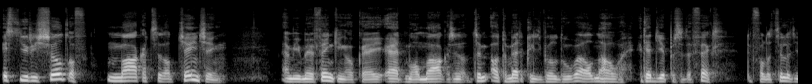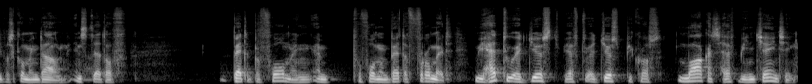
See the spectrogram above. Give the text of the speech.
It's the result of markets that are changing. And we were thinking, okay, add more markets and automatically it will do well. No, it had the opposite effect. The volatility was coming down instead of better performing and performing better from it. We had to adjust. We have to adjust because markets have been changing.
